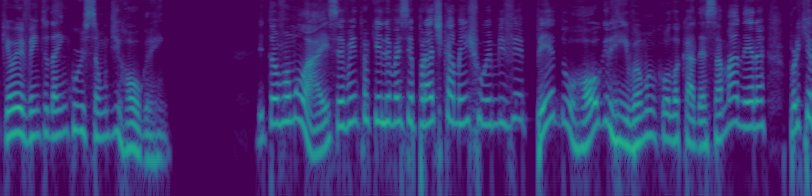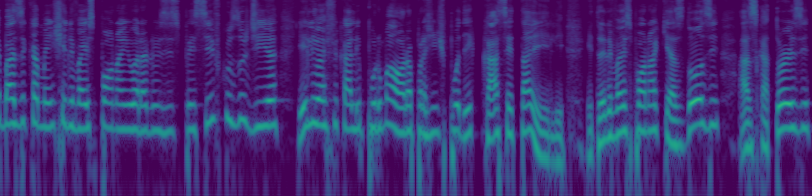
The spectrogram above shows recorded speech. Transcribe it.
Que é o evento da incursão de Holgren. Então vamos lá, esse evento aqui ele vai ser praticamente o MVP do Holgrim, vamos colocar dessa maneira, porque basicamente ele vai spawnar em horários específicos do dia e ele vai ficar ali por uma hora para a gente poder cacetar ele. Então ele vai spawnar aqui às 12, às 14,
